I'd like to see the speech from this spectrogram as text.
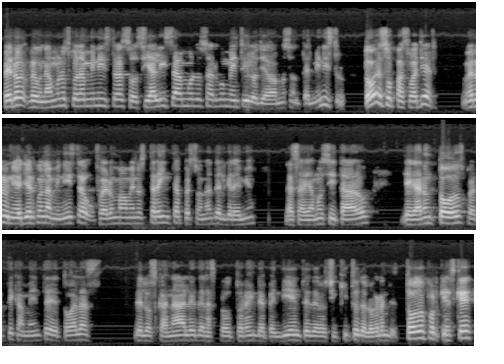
pero reunámonos con la ministra, socializamos los argumentos y los llevamos ante el ministro. Todo eso pasó ayer. me reuní ayer con la ministra, fueron más o menos 30 personas del gremio, las habíamos citado, llegaron todos prácticamente de todas las de los canales, de las productoras independientes, de los chiquitos, de los grandes, todo porque es que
